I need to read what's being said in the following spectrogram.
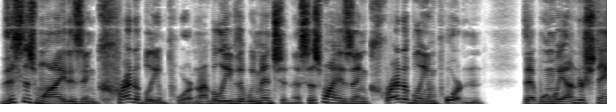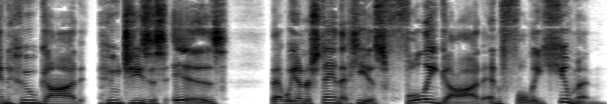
this is why it is incredibly important. I believe that we mentioned this. This is why it is incredibly important that when we understand who God, who Jesus is, that we understand that he is fully God and fully human.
